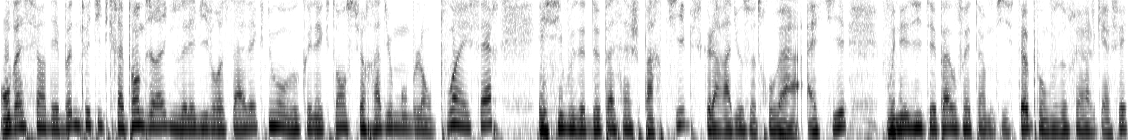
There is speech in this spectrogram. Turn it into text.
on va se faire des bonnes petites crêpes en direct. Vous allez vivre ça avec nous en vous connectant sur radiomontblanc.fr. Et si vous êtes de passage parti, puisque la radio se trouve à Attier, vous n'hésitez pas, vous faites un petit stop, on vous offrira le café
